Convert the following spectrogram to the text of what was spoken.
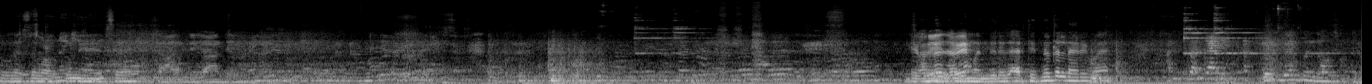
बघा असं वाकून यायचं आहे. हे बघा, झालं, जाऊया? मंदिर आहे अरे तिथनं तर डायरेक्ट बाहेर पण जाऊ शकतो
